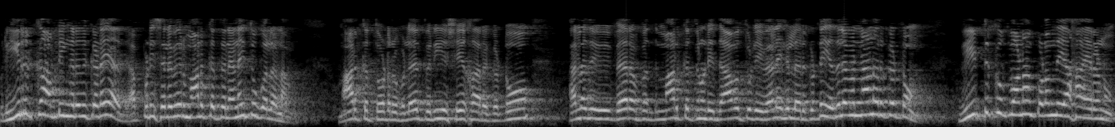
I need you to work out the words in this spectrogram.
ஒரு இறுக்கம் அப்படிங்கிறது கிடையாது. அப்படி சில பேர் மார்க்கத்தை நினைத்து கொள்ளலாம். மார்க்க தொடர்பில் பெரிய ஷேகா இருக்கட்டும் அல்லது வேற மார்க்கத்தினுடைய தாவத்துடைய வேலைகளில் இருக்கட்டும் எதில் வேணாலும் இருக்கட்டும். வீட்டுக்கு போனால் குழந்தையாக ஆயிரணும்.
